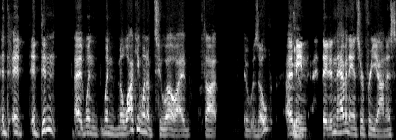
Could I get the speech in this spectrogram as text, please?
it it it didn't. I, when when Milwaukee went up 2-0, I thought it was over. I Yeah. mean, they didn't have an answer for Giannis.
